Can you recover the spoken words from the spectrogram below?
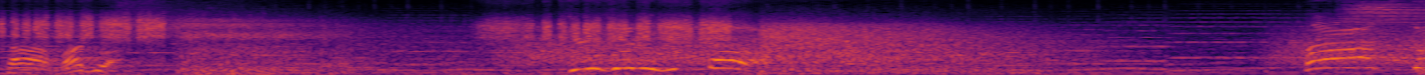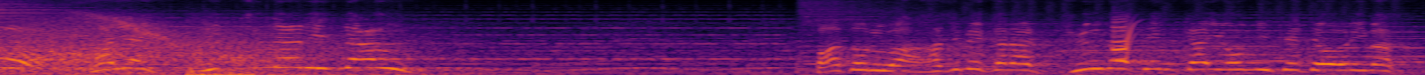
さあまずは。急所にヒット。あーっと。早い。いきなりダウン。バトルは初めから急な展開を見せております。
